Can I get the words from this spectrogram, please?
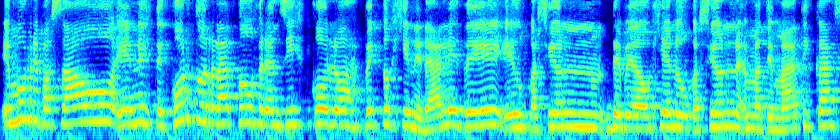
Hemos repasado en este corto rato, Francisco, los aspectos generales de educación, de pedagogía en educación en matemáticas,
